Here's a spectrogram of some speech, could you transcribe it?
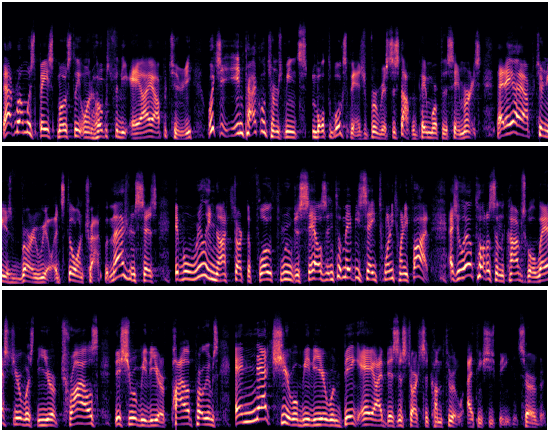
That run was based mostly on hopes for the AI opportunity, which in practical terms means multiple expansion for Arista stock. We'll pay more for the same earnings. That AI opportunity is very real. It's still on track, but management says it will really not start to flow through to sales until maybe, say, 2025. As Ullal told us on the conference call, last year was the year of trials. This year will be the year of pilot programs. And next year will be the year when big AI business starts to come through. I think she's being conservative.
